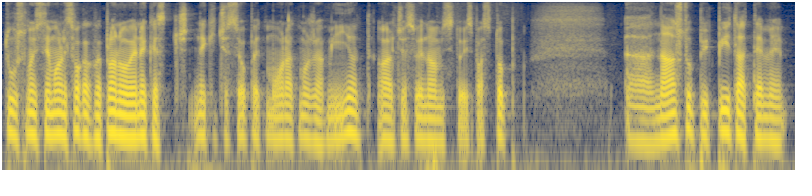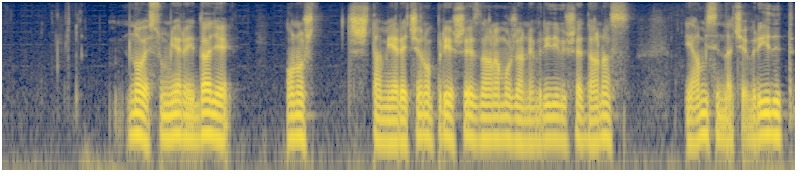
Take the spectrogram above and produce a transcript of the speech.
tu smo isto imali svakakve planove, neke, neki će se opet morat možda mijenjati, ali će sve nam to ispast top. E, nastupi, pitate me, nove su mjere i dalje, ono što mi je rečeno prije šest dana možda ne vridi više danas, ja mislim da će vridit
